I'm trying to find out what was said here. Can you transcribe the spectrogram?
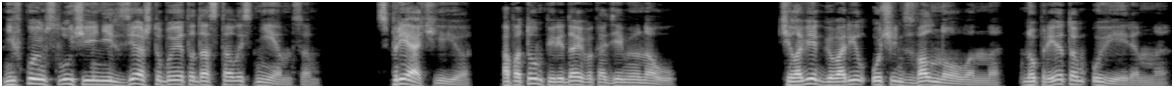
ни в коем случае нельзя, чтобы это досталось немцам. Спрячь ее, а потом передай в Академию наук. Человек говорил очень взволнованно, но при этом уверенно.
